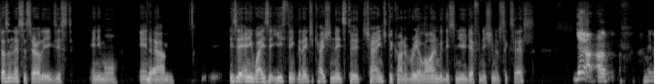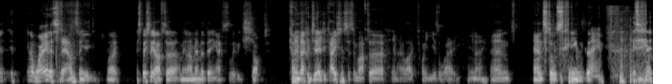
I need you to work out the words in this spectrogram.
doesn't necessarily exist anymore. And yeah. um, is there any ways that you think that education needs to change to kind of realign with this new definition of success? Yeah, I, I mean, it, it, in a way, it astounds me. Like, especially after, I mean, I remember being absolutely shocked coming back into the education system after, you know, like 20 years away, you know, and and still seeing that.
